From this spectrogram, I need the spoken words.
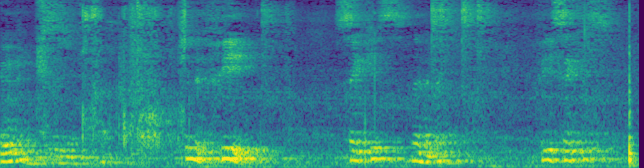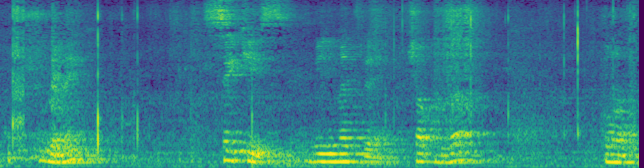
görüyor musunuz? Sizin? Şimdi fi 8 ne demek? Fi 8 şu demek 8 milimetre çapında donatır.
